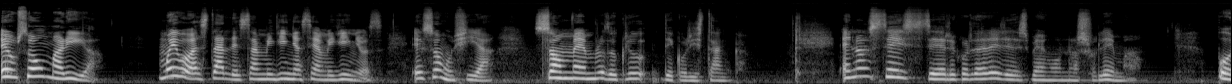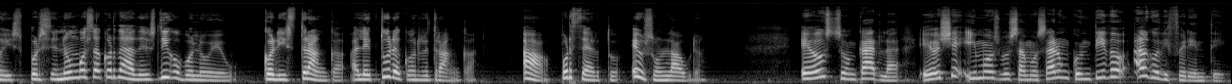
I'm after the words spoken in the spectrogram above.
Eu son María. Moi boas tardes, amiguiñas e amiguiños. Eu son Uxía. Son membro do Club de Coristanca. E non sei se recordaredes ben o noso lema. Pois, por se non vos acordades, digo bolo eu. Coristranca, a lectura con retranca. Ah, por certo, eu son Laura. E eu son Carla, e hoxe imos vos amosar un contido algo diferente,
